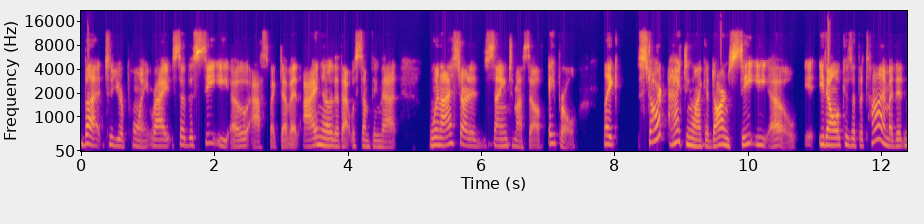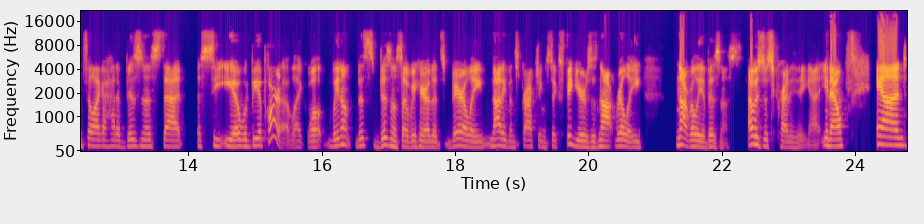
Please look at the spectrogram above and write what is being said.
but to your point, right? So the CEO aspect of it, I know that that was something that when I started saying to myself, April, like start acting like a darn CEO, you know, because at the time I didn't feel like I had a business that a CEO would be a part of. Like, well, we don't, this business over here that's barely not even scratching six figures is not really, not really a business. I was discrediting it, you know? And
